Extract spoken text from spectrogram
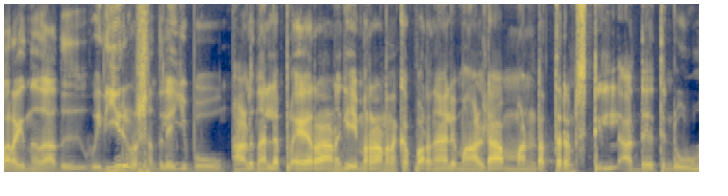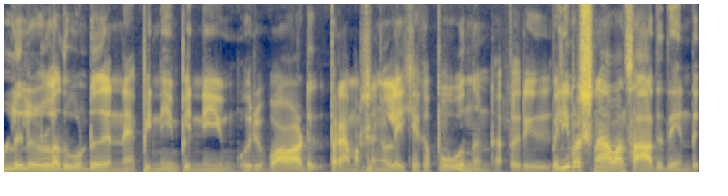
പറയുന്നത്. അത് വലിയൊരു പ്രശ്നത്തിലേക്ക് പോകും. ആൾ നല്ല പ്ലെയറാണ് ഗെയിമറാണെന്നൊക്കെ പറഞ്ഞാലും ആളുടെ ആ മണ്ടത്തരം സ്റ്റിൽ അദ്ദേഹത്തിന്റെ ഉള്ളിലുള്ളത് കൊണ്ട് തന്നെ പിന്നെയും പിന്നെയും ഒരുപാട് പരാമർശങ്ങളിലേക്കൊക്കെ പോകുന്നുണ്ട്. അതൊരു വലിയ പ്രശ്നമാവാൻ സാധ്യതയുണ്ട്.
